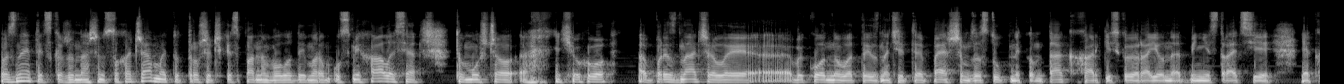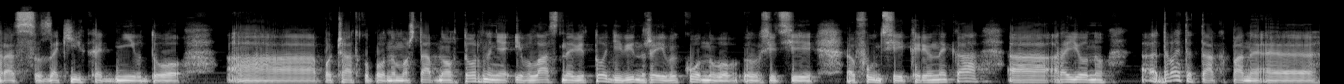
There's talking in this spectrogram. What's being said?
Ви знаєте, скажу нашим слухачам, ми тут трошечки з паном Володимиром усміхалися, тому що е, його призначили е, виконувати, значить, першим заступником так Харківської районної адміністрації, якраз за кілька днів до а, початку повномасштабного вторгнення, і власне відтоді він вже і виконував е, всі ці функції керівника а, району. Е, Давайте так, пане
